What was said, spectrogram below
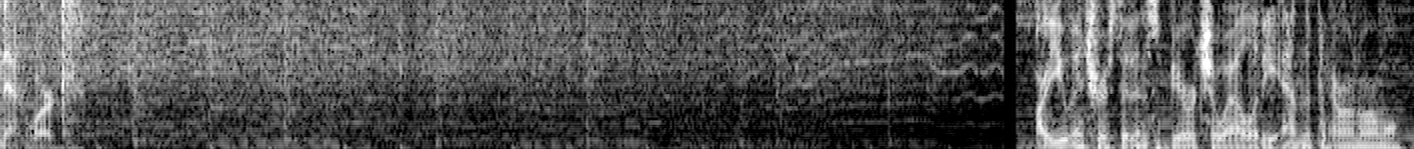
Network. Are you interested in spirituality and the paranormal?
